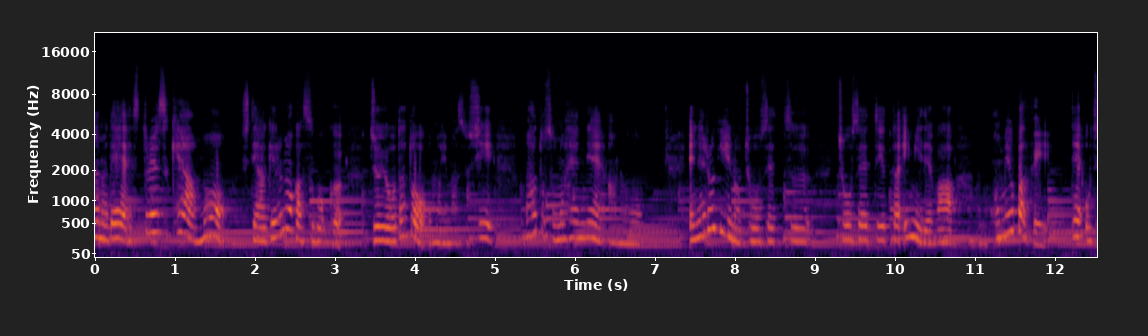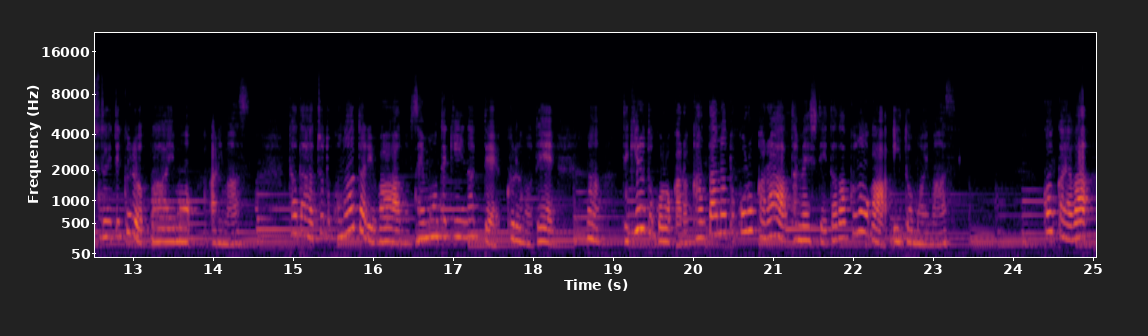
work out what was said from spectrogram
なのでストレスケアもしてあげるのがすごく重要だと思いますし、まあ、あとその辺ねあのエネルギーの調節調整っていった意味ではホメオパシーで落ち着いてくる場合もあります。ただちょっとこの辺りはあの専門的になってくるので、まあ、できるところから簡単なところから試していただくのがいいと思います。今回は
